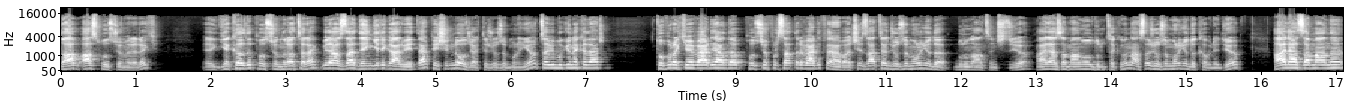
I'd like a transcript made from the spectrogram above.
daha az pozisyon vererek, e, yakaladığı pozisyonları atarak biraz daha dengeli galibiyetler peşinde olacaktır Jose Mourinho. Tabi bugüne kadar Topu rakibe verdiği anda pozisyon fırsatları verdi Fenerbahçe. Zaten Jose Mourinho da bunun altını çiziyor. Hala zamanı olduğunu takımın aslında Jose Mourinho da kabul ediyor. Hala zamanı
